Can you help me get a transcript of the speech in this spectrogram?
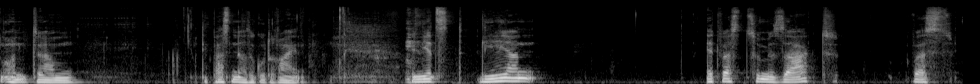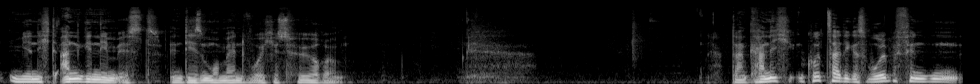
Und ähm, die passen da so gut rein. Wenn jetzt Lilian etwas zu mir sagt, was mir nicht angenehm ist in diesem Moment, wo ich es höre, dann kann ich ein kurzzeitiges Wohlbefinden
